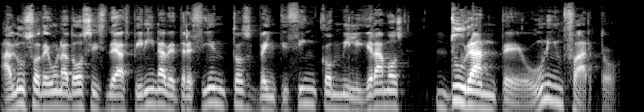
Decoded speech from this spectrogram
al uso de una dosis de aspirina de 325 miligramos durante un infarto.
